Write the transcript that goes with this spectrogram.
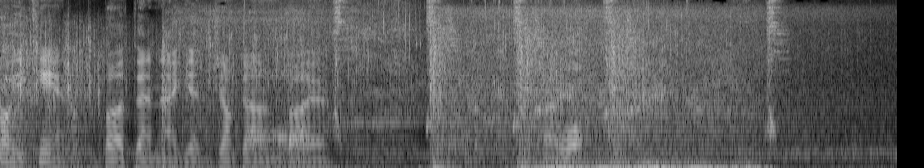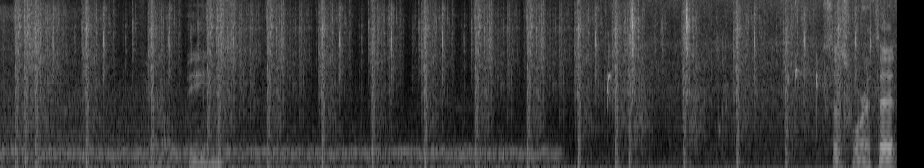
Oh, you can, but then I get jumped on by a, by a wolf. Is this worth it?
